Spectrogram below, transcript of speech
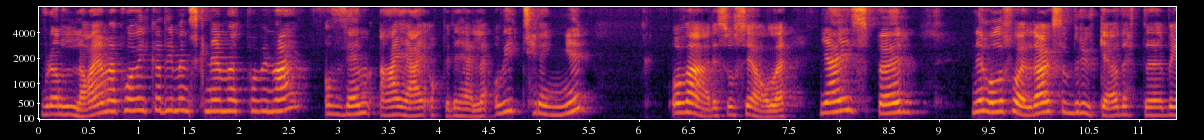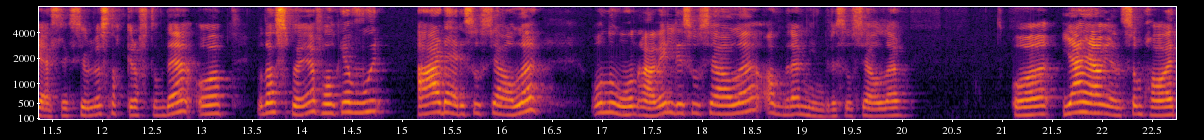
Hvordan lar jeg meg påvirke av de menneskene jeg møter på min vei? Og hvem er jeg oppi det hele? Og vi trenger å være sosiale. Jeg spør Når jeg holder foredrag, så bruker jeg jo dette begeistringshjulet og snakker ofte om det. Og, og da spør jeg folk ja, hvor er dere sosiale? Og noen er veldig sosiale, andre er mindre sosiale. Og jeg er jo en som har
